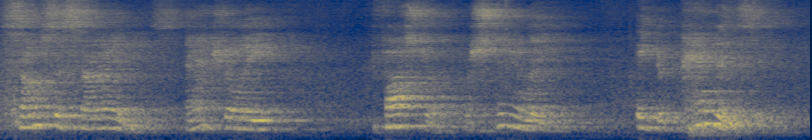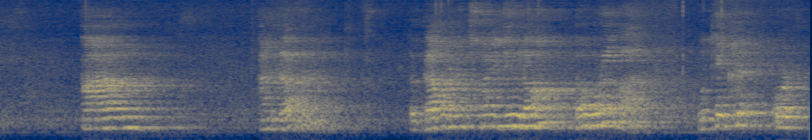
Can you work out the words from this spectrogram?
some societies actually foster or stimulate a dependency on, on government. The government's gonna do it all, don't worry about it. We'll take it, or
